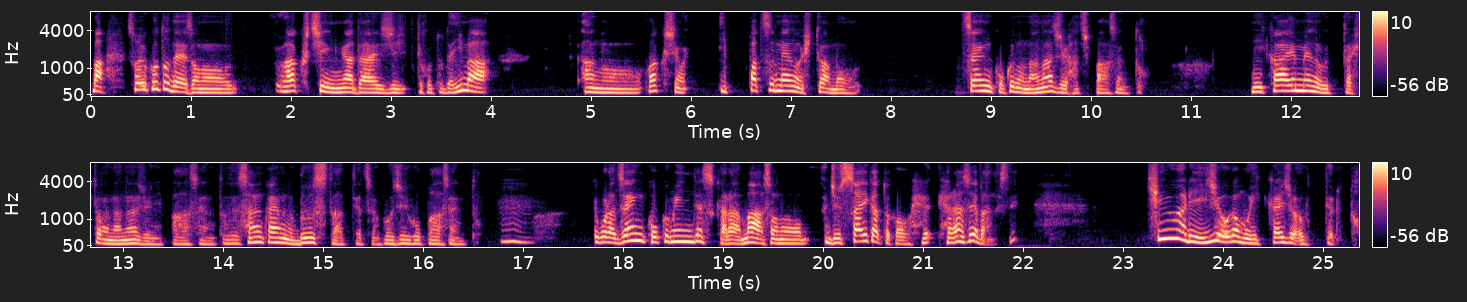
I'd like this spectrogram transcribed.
まあそういうことでそのワクチンが大事ってことで今あのワクチンを一発目の人はもう全国の78%。2回目の打った人が72%で3回目のブースターってやつが55%うんでこれは全国民ですからまあその10歳以下とかをへ減らせばですね9割以上がもう1回以上は打ってると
